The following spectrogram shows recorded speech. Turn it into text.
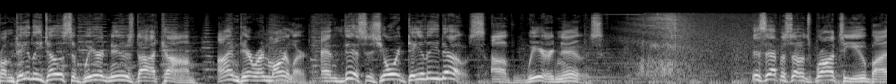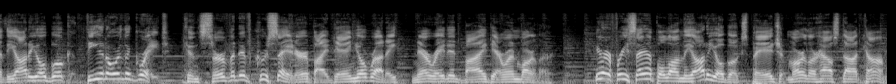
From DailyDoseOfWeirdNews.com, I'm Darren Marlar, and this is your Daily Dose of Weird News. This episode's brought to you by the audiobook Theodore the Great, Conservative Crusader by Daniel Ruddy, narrated by Darren Marlar. Hear a free sample on the audiobooks page at marlarhouse.com.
